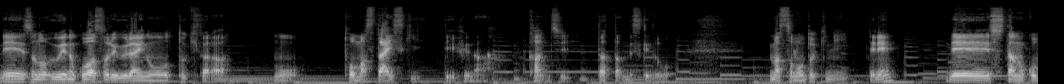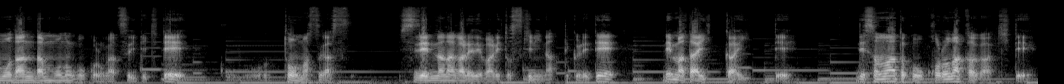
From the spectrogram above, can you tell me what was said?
で、その上の子はそれぐらいの時から、もう、トーマス大好きっていう風な感じだったんですけど、まあその時に行ってね。で、下の子もだんだん物心がついてきて、こう、トーマスが自然な流れで割と好きになってくれて、で、また一回行って、で、その後こうコロナ禍が来て、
